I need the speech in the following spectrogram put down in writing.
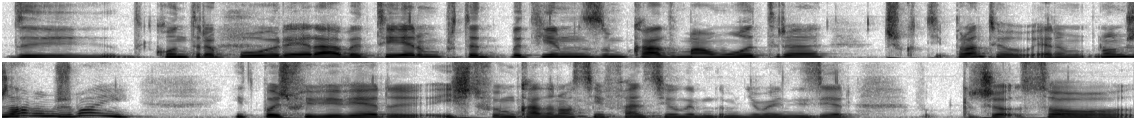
de, de contrapor era a bater-me, portanto batíamos um bocado uma à outra, discutir, pronto, eu, era, não nos dávamos bem. E depois fui viver, isto foi um bocado a nossa infância, eu lembro da minha mãe dizer que só,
